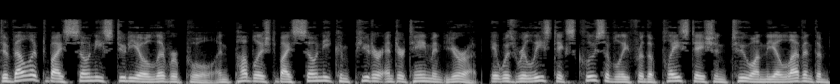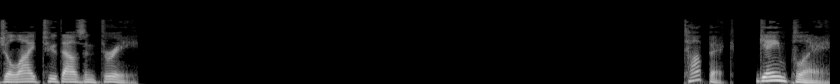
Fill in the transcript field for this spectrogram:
Developed by Sony Studio Liverpool and published by Sony Computer Entertainment Europe, it was released exclusively for the PlayStation 2 on the 11th of July 2003. Gameplay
